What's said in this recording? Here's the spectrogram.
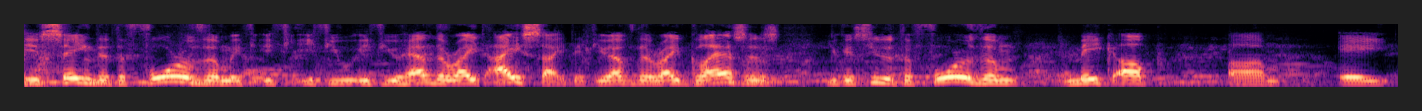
is saying that the four of them, if, if, if, you if you have the right eyesight, if you have the right glasses, you can see that the four of them make up um, a,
